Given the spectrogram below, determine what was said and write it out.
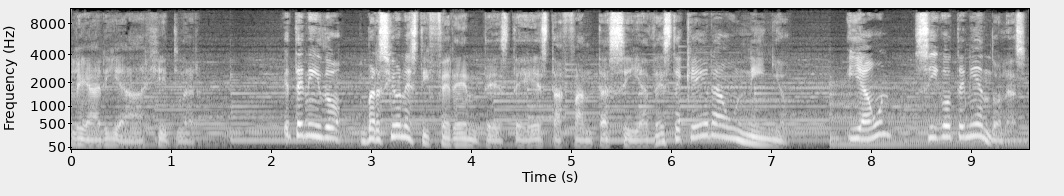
le haría a Hitler. He tenido versiones diferentes de esta fantasía desde que era un niño y aún sigo teniéndolas.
